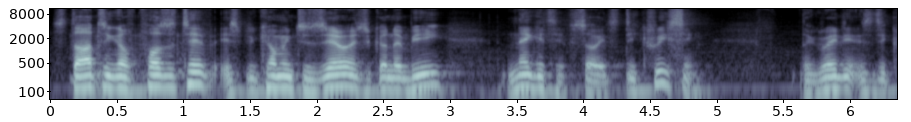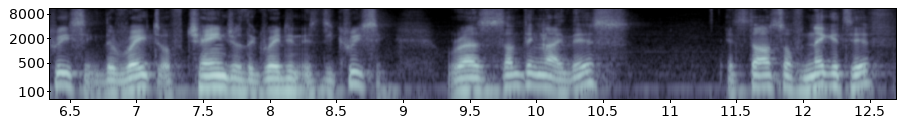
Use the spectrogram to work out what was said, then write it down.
starting off positive, it's becoming to zero, it's going to be negative. So it's decreasing. The gradient is decreasing. The rate of change of the gradient is decreasing. Whereas something like this, it starts off negative,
